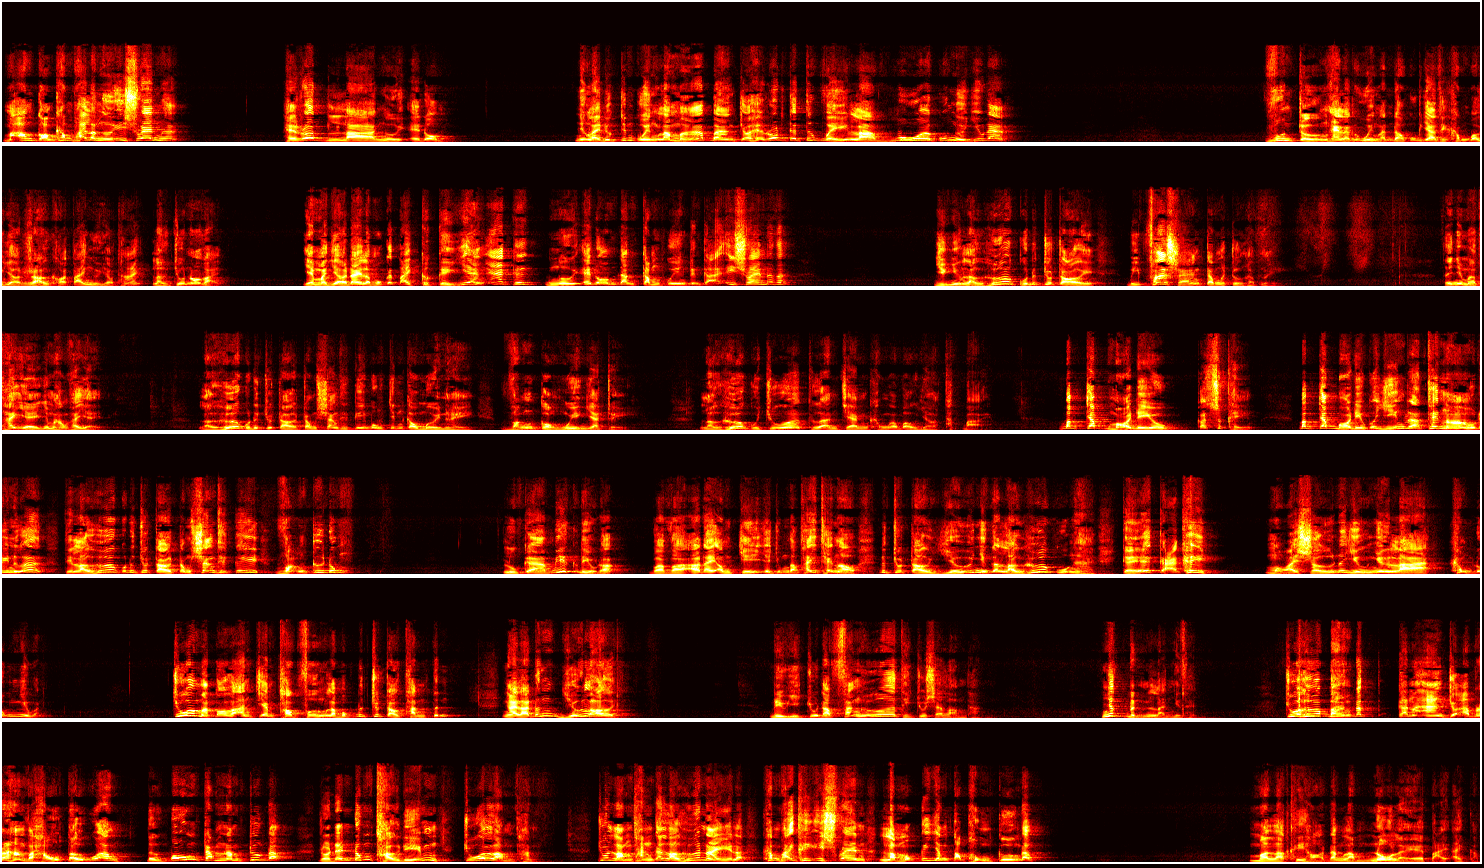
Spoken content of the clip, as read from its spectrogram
Mà ông còn không phải là người Israel nữa. Herod là người Edom. Nhưng lại được chính quyền La Mã ban cho Herod cái tước vị là vua của người Juda. Vương trượng hay là cái quyền lãnh đạo quốc gia thì không bao giờ rời khỏi tay người Do Thái. Lời Chúa nói vậy. Vậy mà giờ đây là một cái tay cực kỳ gian ác, cái người Edom đang cầm quyền trên cả Israel đó thôi. Dường như lời hứa của Đức Chúa Trời bị phá sản trong cái trường hợp này. Thế nhưng mà thấy vậy, nhưng mà không phải vậy. Lời hứa của Đức Chúa Trời trong sáng thế ký 49 câu 10 này vẫn còn nguyên giá trị. Lời hứa của Chúa thưa anh chị em không có bao giờ thất bại. Bất chấp mọi điều có xuất hiện, bất chấp mọi điều có diễn ra thế nào đi nữa thì lời hứa của Đức Chúa Trời trong sáng thế ký vẫn cứ đúng. Luca biết điều đó và và ở đây ông chỉ cho chúng ta thấy thế nào Đức Chúa Trời giữ những cái lời hứa của Ngài kể cả khi mọi sự nó dường như là không đúng như vậy. Chúa mà tôi và anh chị em thờ phượng là một Đức Chúa Trời thành tín. Ngài là đứng giữ lời. Điều gì Chúa đã phán hứa thì Chúa sẽ làm thành. Nhất định là như thế. Chúa hứa ban đất Canaan cho Abraham và hậu tự của ông từ 400 năm trước đó. Rồi đến đúng thời điểm Chúa làm thành. Chúa làm thành cái lời hứa này là không phải khi Israel là một cái dân tộc hùng cường đâu. Mà là khi họ đang làm nô lệ tại Ai Cập.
